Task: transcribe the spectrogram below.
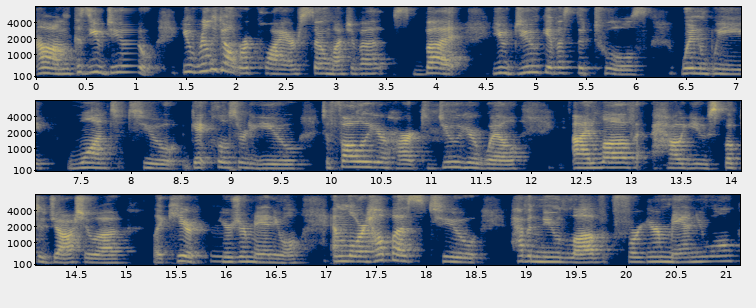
Um, because you do, you really don't require so much of us, but you do give us the tools when we want to get closer to you, to follow your heart, to do your will. I love how you spoke to Joshua, like, here, here's your manual. And Lord, help us to have a new love for your manual.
